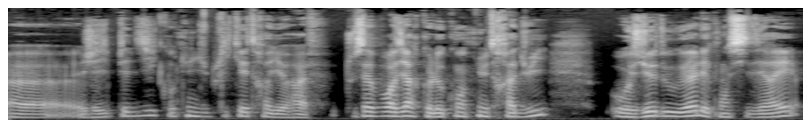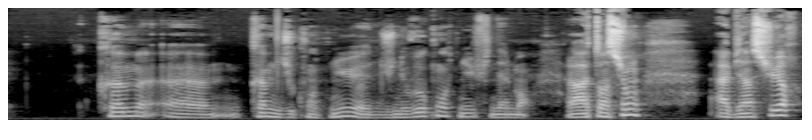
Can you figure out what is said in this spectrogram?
euh, j'ai peut-être dit contenu dupliqué, traduit, bref, tout ça pour dire que le contenu traduit, aux yeux de Google, est considéré comme, euh, du contenu, euh, du nouveau contenu finalement. Alors attention à bien sûr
